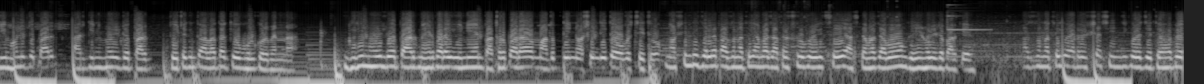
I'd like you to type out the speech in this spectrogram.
ডিম হলিডে পার্ক আর গ্রিন হলিডে পার্ক দুইটা কিন্তু আলাদা, কেউ ভুল করবেন না। Green holiday park Meherpara union Pathorpara Madhabdi নরসিংদীতে অবস্থিত। নরসিংদী জেলার পাঁচজনা থেকে আমরা যাত্রা শুরু করেছি। আজকে আমরা যাব গ্রিন হলিডে পার্কে। পাঁচজনা থেকে অটোরিক্সা সিএনজি করে যেতে হবে,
